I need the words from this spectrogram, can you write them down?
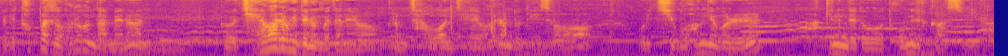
이렇게 텃밭에서 활용한다면은 그 재활용이 되는 거잖아요. 그럼 자원 재활용도 돼서 우리 지구 환경을 아끼는데도 도움이 될 것 같습니다.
